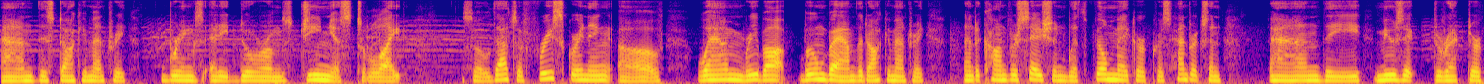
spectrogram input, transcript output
and this documentary brings Eddie Durham's genius to light. So that's a free screening of Wham, Rebop, Boom Bam, the documentary, and a conversation with filmmaker Kris Hendrikson and the music director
